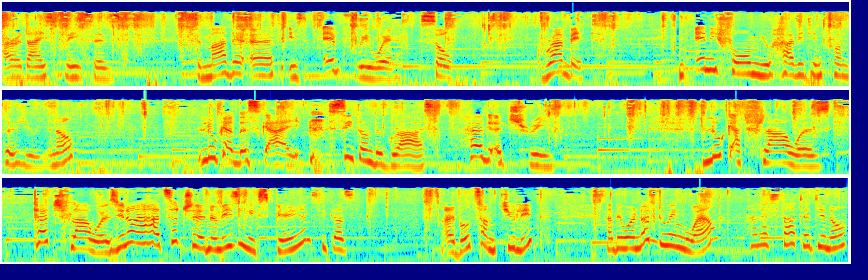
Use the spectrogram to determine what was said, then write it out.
paradise places. The Mother Earth is everywhere. So grab it in any form you have it in front of you, you know? Look at the sky, sit on the grass, hug a tree, look at flowers, touch flowers. You know, I had such an amazing experience because I bought some tulip and they were not doing well. And I started, you know,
